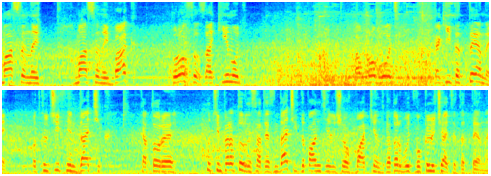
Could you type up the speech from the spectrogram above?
масляный, масляный бак, просто закинуть, попробовать какие-то тены, подключить к ним датчик, который, ну, температурный, соответственно, датчик дополнительно еще в бак кинуть, который будет выключать этот тены.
